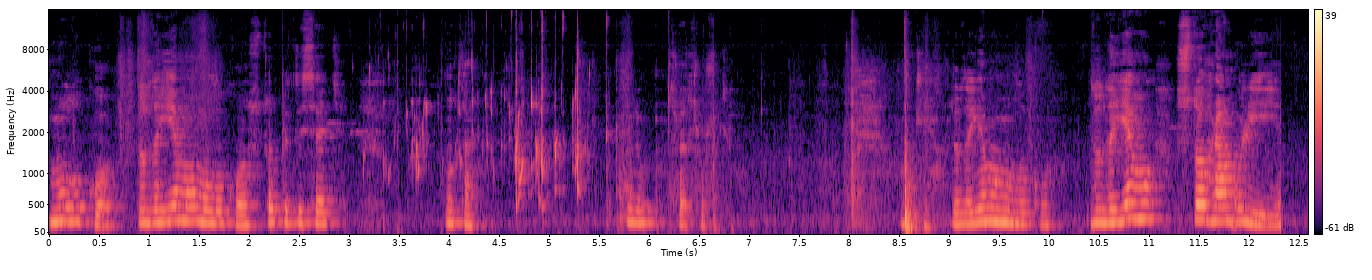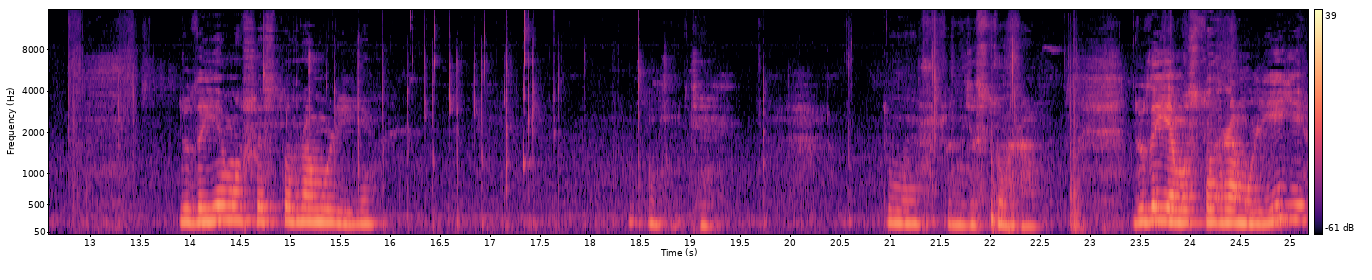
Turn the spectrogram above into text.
молоко. Додаємо молоко 150. Отак. Ще трошки. Окей. Додаємо молоко. Додаємо 100 грам олії. Додаємо ще 100 грам олії. Думаю, що там є 100 грам. Додаємо 100 грам олії.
